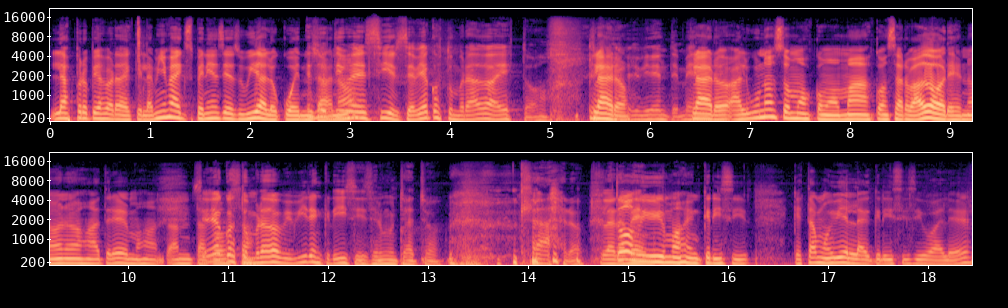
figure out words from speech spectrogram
las propias verdades, que la misma experiencia de su vida lo cuenta. Eso te iba a decir, se había acostumbrado a esto. Claro. Evidentemente. Claro, algunos somos como más conservadores, no nos atrevemos a tanta Se había acostumbrado a vivir en crisis el muchacho. claro, claro. Todos vivimos en crisis, que está muy bien la crisis igual, ¿eh?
